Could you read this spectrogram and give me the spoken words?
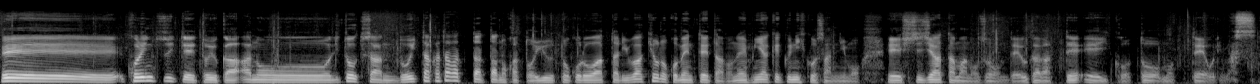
えー、これについてというか、あのー、李登輝さん、どういった方だったのかというところあたりは、今日のコメンテーターのね、三宅邦彦さんにも、えー、7時頭のゾーンで伺っていこうと思っております。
